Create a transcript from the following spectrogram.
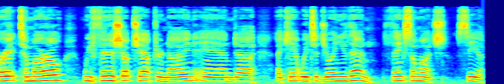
All right, tomorrow we finish up chapter 9, and uh, I can't wait to join you then. Thanks so much. See ya.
